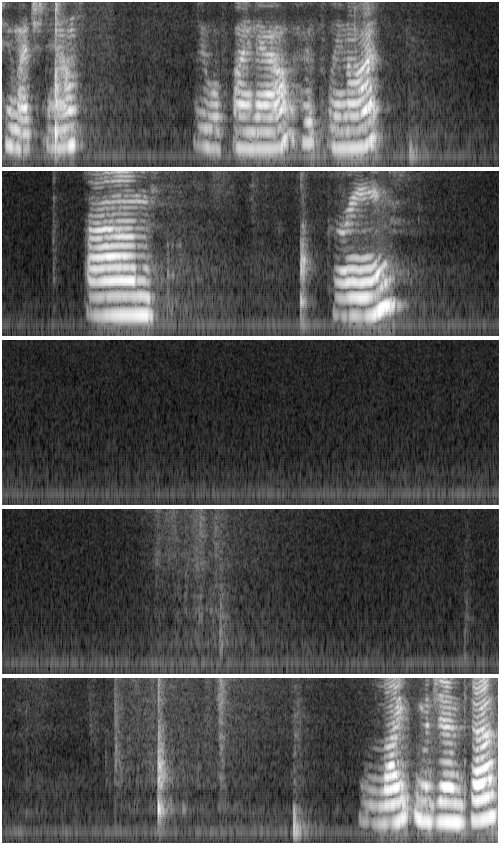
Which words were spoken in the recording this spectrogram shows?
too much down. We will find out. Hopefully not. Um, green. Light magenta.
